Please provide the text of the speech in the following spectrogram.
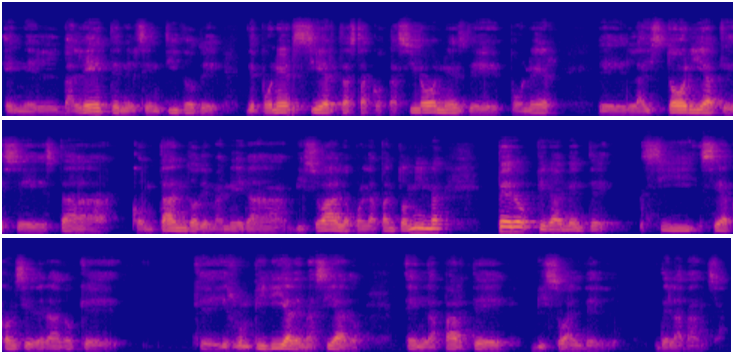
en el ballet, en el sentido de, de poner ciertas acotaciones, de poner eh, la historia que se está contando de manera visual o con la pantomima, pero finalmente sí se ha considerado que, que irrumpiría demasiado en la parte visual del, de la danza.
